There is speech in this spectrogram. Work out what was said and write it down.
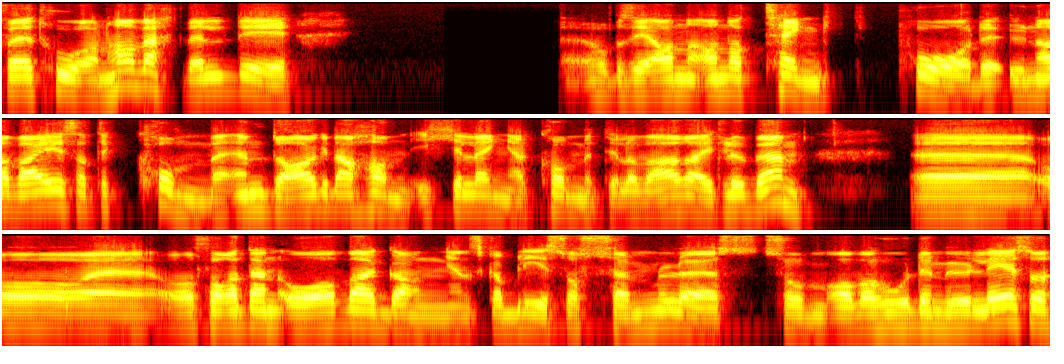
For jeg tror han har vært veldig jeg, han, han, har tenkt på det underveis, at det kommer en dag der han ikke lenger kommer til å være i klubben. Eh, og, eh, og, for at den overgangen skal bli så sømløs som overhodet mulig, så,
